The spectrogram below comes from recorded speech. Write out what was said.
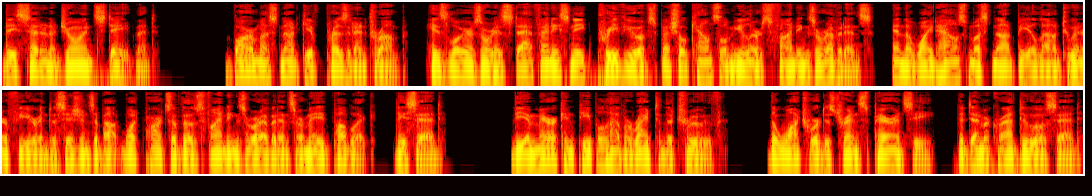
they said in a joint statement. Barr must not give President Trump, his lawyers or his staff any sneak preview of Special Counsel Mueller's findings or evidence, and the White House must not be allowed to interfere in decisions about what parts of those findings or evidence are made public, they said. The American people have a right to the truth, the watchword is transparency, the Democrat duo said.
